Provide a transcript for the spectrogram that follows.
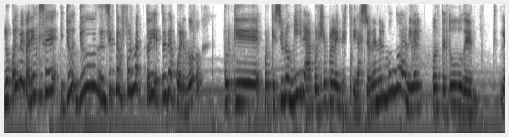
Lo cual me parece, yo, yo en cierta forma estoy, estoy de acuerdo, porque, porque si uno mira, por ejemplo, la investigación en el mundo a nivel, ponte tú, de la,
